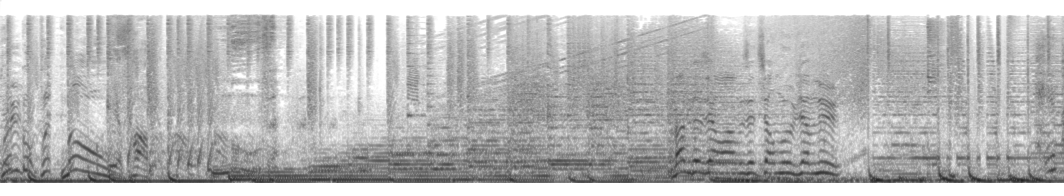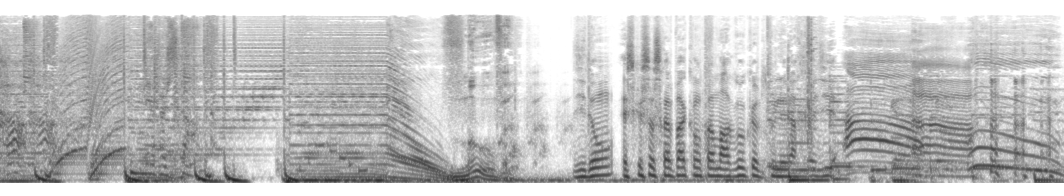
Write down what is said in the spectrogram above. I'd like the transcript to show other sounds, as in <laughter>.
Move. Hip hop. Move. 22h01, vous êtes sur Move, bienvenue. Hip hop. Never stop. Move. Dis donc, est-ce que ce serait pas Quentin Margot comme tous les mercredis Ah, Ouh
